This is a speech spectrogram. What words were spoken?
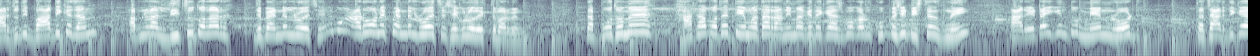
আর যদি বাঁ দিকে যান, আপনারা লিচু তলার যে প্যান্ডেল রয়েছে, এবং আরও অনেক প্যান্ডেল রয়েছে, সেগুলো দেখতে পারবেন। তা প্রথমে হাঁটা পথে তেমাতা রানীমাকে দেখে আসব, কারণ খুব বেশি ডিস্টেন্স নেই। আর এটাই কিন্তু মেন রোড তা চারদিকে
